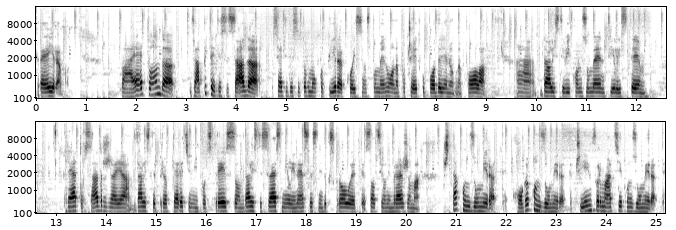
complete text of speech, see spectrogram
kreiramo. Pa eto onda zapitajte se sada, setite se tog mog papira koji sam spomenula na početku podeljenog na pola, a, da li ste vi konzument ili ste kreator sadržaja, da li ste preopterećeni pod stresom, da li ste svesni ili nesvesni dok scrollujete socijalnim mrežama, šta konzumirate, koga konzumirate, čije informacije konzumirate.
